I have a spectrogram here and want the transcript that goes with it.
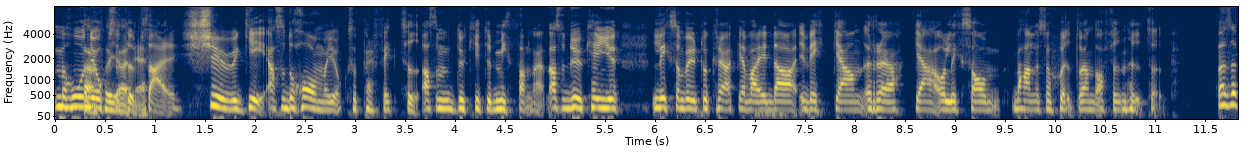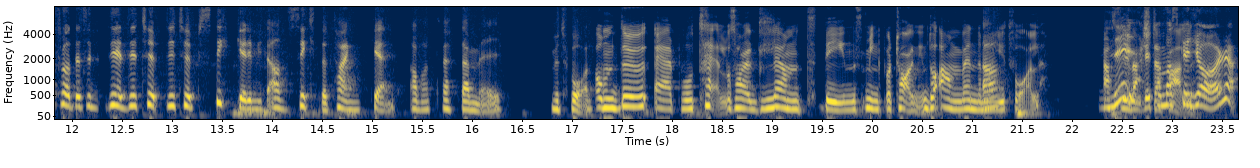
Men hon är också typ det? så här 20, alltså då har man ju också perfekt hy. Alltså du kan ju typ misshandla henne. Alltså du kan ju liksom vara ute och kröka varje dag i veckan, röka och liksom behandlas som skit och ändå ha fin hy typ. Alltså förlåt, det, det, det, typ, det typ sticker i mitt ansikte tanken av att tvätta mig med tvål. Om du är på hotell och så har jag glömt din sminkborttagning, då använder man Ja. ju tvål. Alltså Nej, vet du vad man ska fall. göra?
